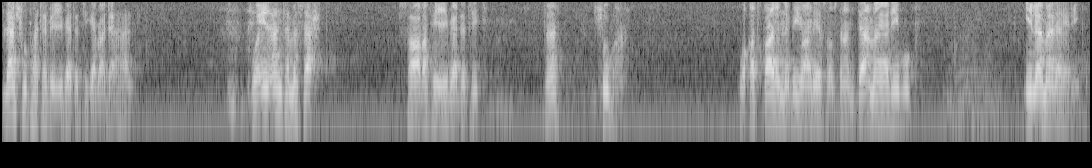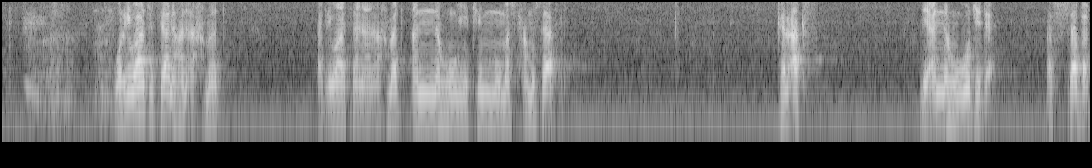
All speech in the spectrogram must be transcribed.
لا شبهة بعبادتك بعد هذا. وإن أنت مسحت صار في عبادتك ها شبهة. وقد قال النبي عليه الصلاة والسلام دع ما يريبك إلى ما لا يريبك. والرواية الثانية عن أحمد الرواية الثانية عن أحمد أنه يتم مسح مسافر. كالعكس لأنه وجد السبب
